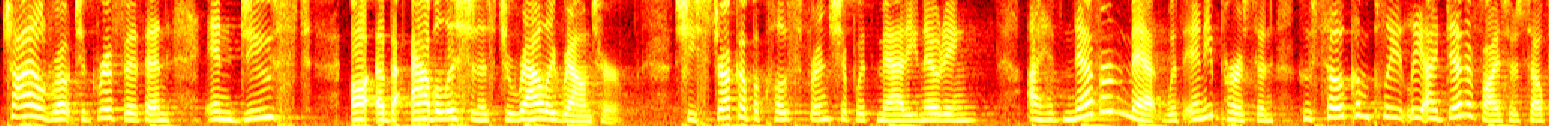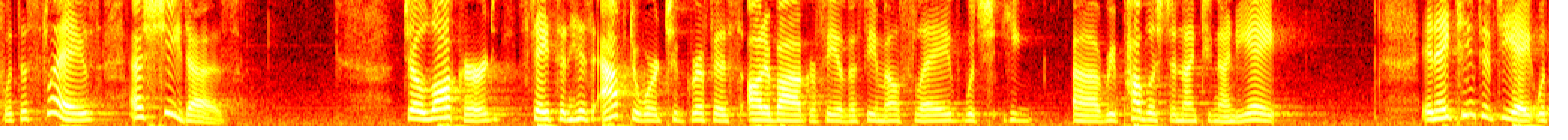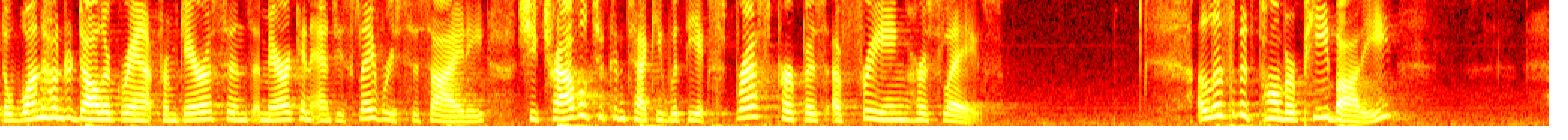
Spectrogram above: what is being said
Child wrote to Griffith and induced uh, abolitionists to rally round her. She struck up a close friendship with Mattie, noting, I have never met with any person who so completely identifies herself with the slaves as she does. Joe Lockard states in his afterword to Griffith's autobiography of a female slave, which he uh, republished in 1998, in 1858, with a $100 grant from Garrison's American Anti Slavery Society, she traveled to Kentucky with the express purpose of freeing her slaves. Elizabeth Palmer Peabody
